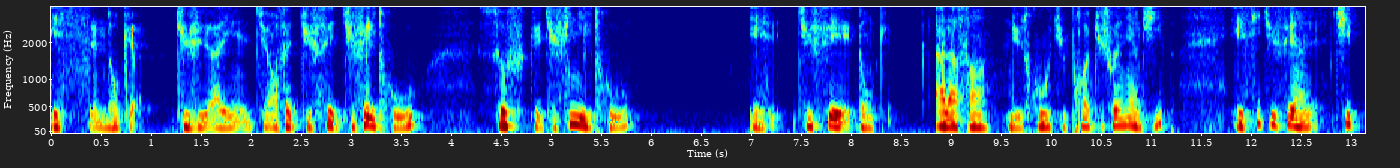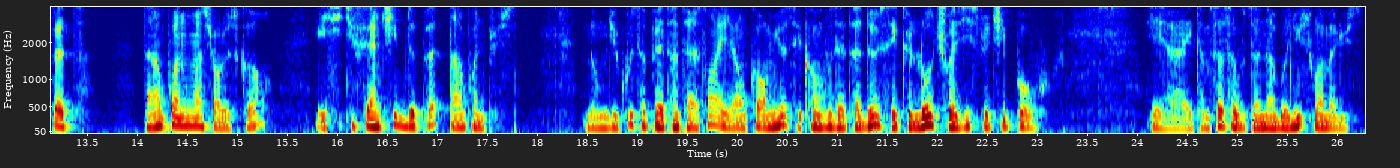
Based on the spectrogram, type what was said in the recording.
Et donc, tu, tu, en fait, fais, tu fais le trou, sauf que tu finis le trou. Et tu fais donc à la fin du trou, tu, choisis un chip. Et si tu fais un chip putt, tu as un point de moins sur le score. Et si tu fais un chip de putt, tu as un point de plus. Donc du coup, ça peut être intéressant. Et encore mieux, c'est quand vous êtes à deux, c'est que l'autre choisisse le chip pour vous. Euh, et, comme ça, ça vous donne un bonus ou un malus.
